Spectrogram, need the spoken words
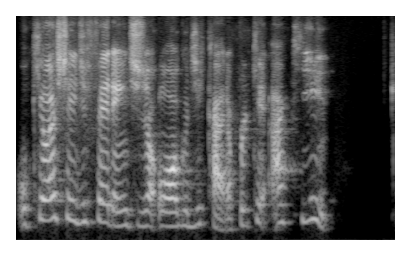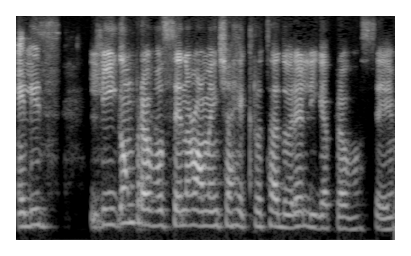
O que eu achei diferente logo de cara, porque aqui eles ligam para você, normalmente a recrutadora liga para você,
